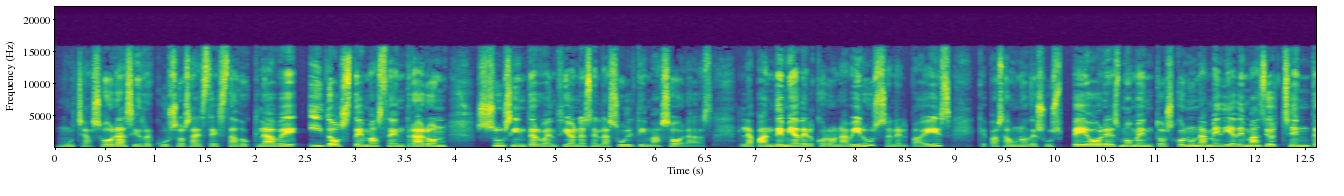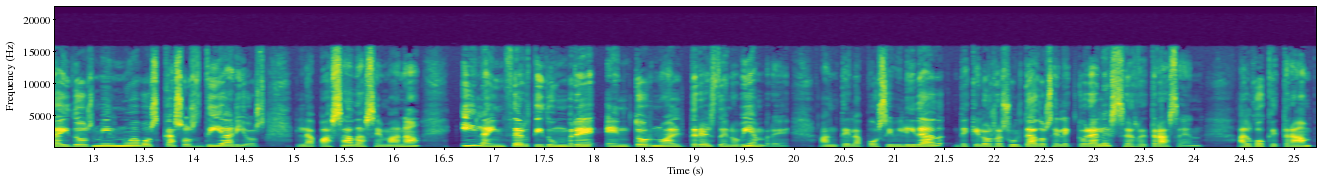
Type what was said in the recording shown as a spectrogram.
muchas horas y recursos a este estado clave y dos temas centraron sus intervenciones en las últimas últimas horas. La pandemia del coronavirus en el país, que pasa uno de sus peores momentos con una media de más de 82.000 nuevos casos diarios la pasada semana, y la incertidumbre en torno al 3 de noviembre, ante la posibilidad de que los resultados electorales se retrasen, algo que Trump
